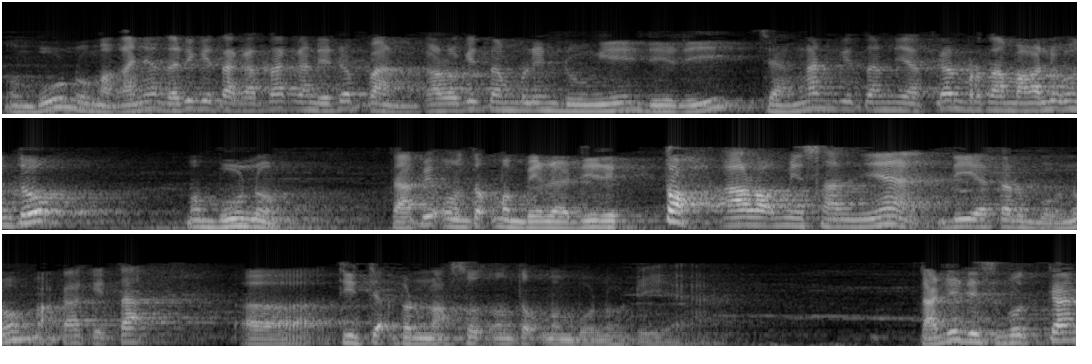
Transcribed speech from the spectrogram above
membunuh. Makanya tadi kita katakan di depan, kalau kita melindungi diri, jangan kita niatkan pertama kali untuk membunuh. Tapi untuk membela diri. Toh kalau misalnya dia terbunuh, maka kita e, tidak bermaksud untuk membunuh dia. Tadi disebutkan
